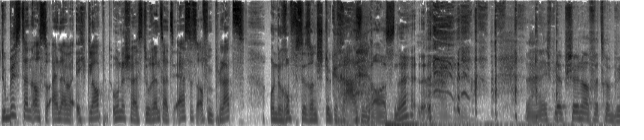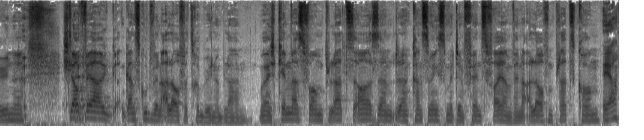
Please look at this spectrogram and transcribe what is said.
Du bist dann auch so einer, ich glaube, ohne Scheiß, du rennst als erstes auf den Platz und rupfst dir so ein Stück Rasen raus, ne? Nein, ich bleib schön auf der Tribüne. Ich glaube, wäre ganz gut, wenn alle auf der Tribüne bleiben. Weil ich kenne das vom Platz aus, dann, dann kannst du wenigstens mit den Fans feiern. Wenn alle auf den Platz kommen, Ja.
